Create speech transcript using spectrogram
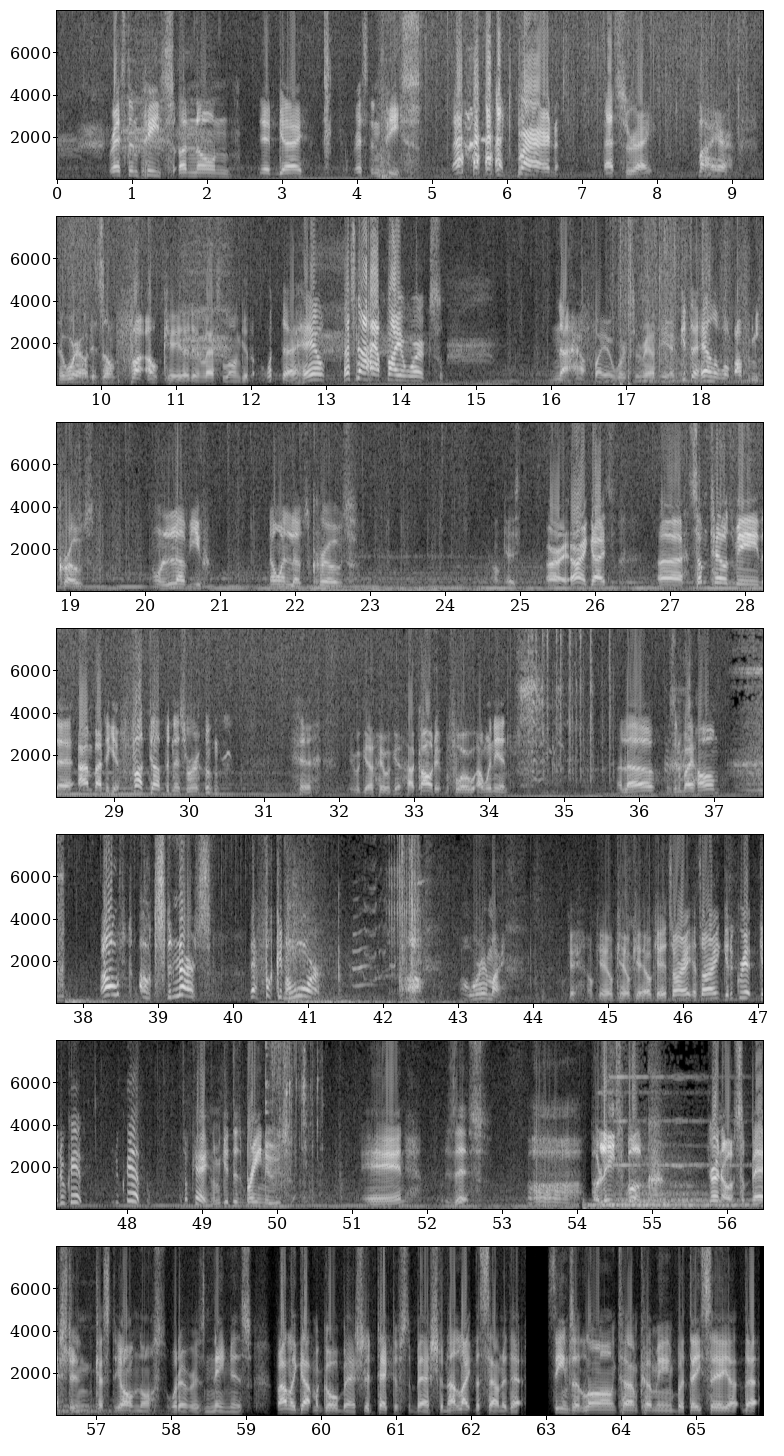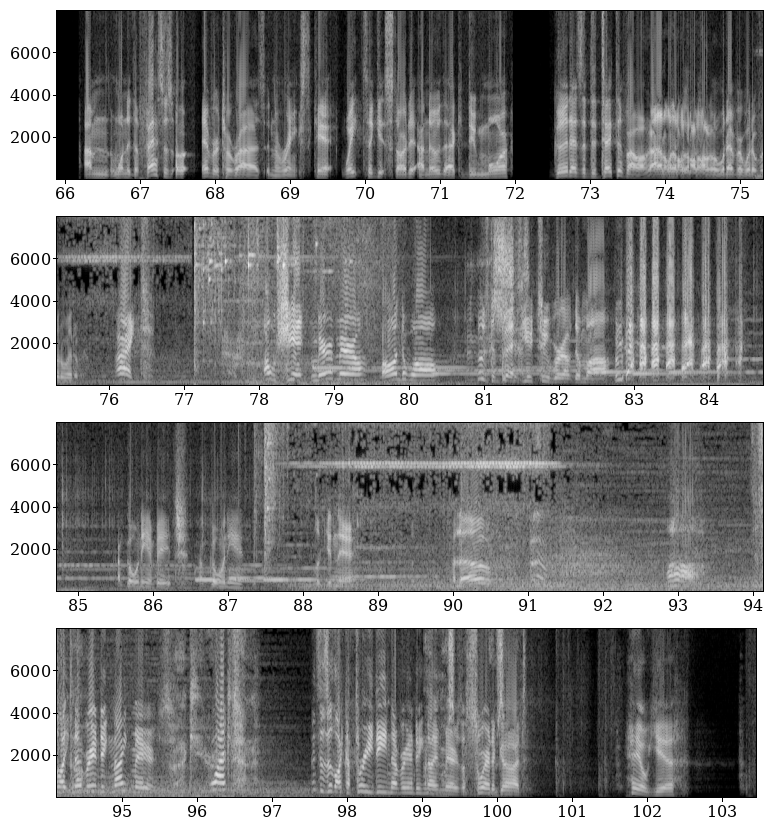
Rest in peace, unknown dead guy. Rest in peace. Burn! That's right. Fire. The world is on fire. Okay, that didn't last long at all. What the hell? That's not how fire works. Not how fire works around here. Get the hell off of me, crows. I don't love you. No one loves crows. Okay. Alright, alright, guys. Uh, something tells me that I'm about to get fucked up in this room. here we go, here we go. I called it before I went in. Hello? Is anybody home? Oh, oh, it's the nurse! That fucking whore! Oh, oh, where am I? Okay, okay, okay, okay, okay. It's alright, it's alright. Get a grip, get a grip, get a grip. It's okay. Let me get this brain news. And, what is this? Oh, police book! Journal Sebastian Castellanos, whatever his name is. Finally got my gold badge, Detective Sebastian. I like the sound of that. Seems a long time coming, but they say uh, that I'm one of the fastest uh, ever to rise in the ranks. Can't wait to get started. I know that I can do more good as a detective. Oh, whatever, whatever, whatever. All right. Oh shit! Mirror, mirror on the wall. Who's the best YouTuber of them all? I'm going in, bitch. I'm going in. Look in there. Hello? Oh, this is like never-ending nightmares. Back here What? again. This is like a 3D never-ending nightmares. I swear to God. Hell yeah.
